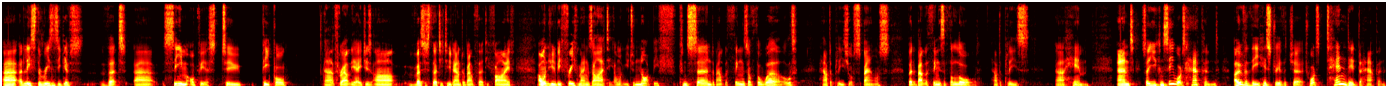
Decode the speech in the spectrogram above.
uh, at least the reasons he gives that uh, seem obvious to people uh, throughout the ages, are verses 32 down to about 35. I want you to be free from anxiety. I want you to not be f- concerned about the things of the world, how to please your spouse, but about the things of the Lord, how to please uh, him. And so you can see what's happened over the history of the church. What's tended to happen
